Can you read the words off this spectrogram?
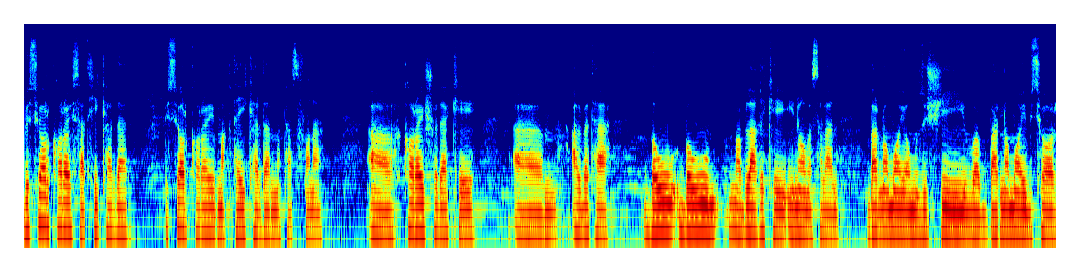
بسیار کارهای سطحی کردن بسیار کارهای مقطعی کردن متاسفانه. کارهای شده که البته به او, مبلغی که اینا مثلا برنامه آموزشی و برنامه بسیار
